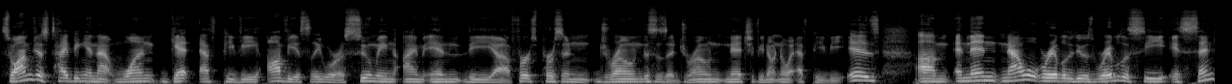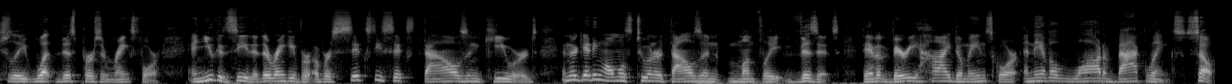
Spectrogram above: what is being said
So I'm just typing in that one get FPV. Obviously, we're assuming I'm in the uh, first person drone. This is a drone niche if you don't know what FPV is. Um, and then now what we're able to do is we're able to see essentially what this person ranks for. And you can see that they're ranking for over 66,000 keywords and they're getting almost 200,000 monthly visits. They have a very high domain score and they have a lot of backlinks. So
